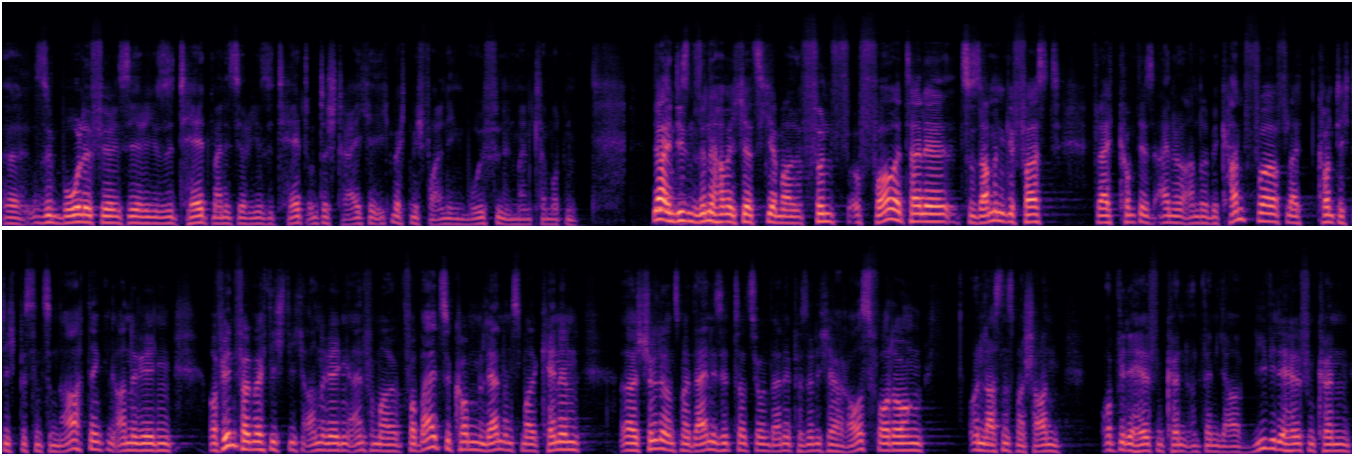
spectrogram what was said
äh, Symbole für Seriosität, meine Seriosität unterstreiche. Ich möchte mich vor allen Dingen wohlfühlen in meinen Klamotten. Ja, in diesem Sinne habe ich jetzt hier mal fünf Vorurteile zusammengefasst. Vielleicht kommt dir das eine oder andere bekannt vor. Vielleicht konnte ich dich ein bisschen zum Nachdenken anregen. Auf jeden Fall möchte ich dich anregen, einfach mal vorbeizukommen, lernen uns mal kennen, äh, schilder uns mal deine Situation, deine persönliche Herausforderung und lass uns mal schauen, ob wir dir helfen können und wenn ja, wie wir dir helfen können.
